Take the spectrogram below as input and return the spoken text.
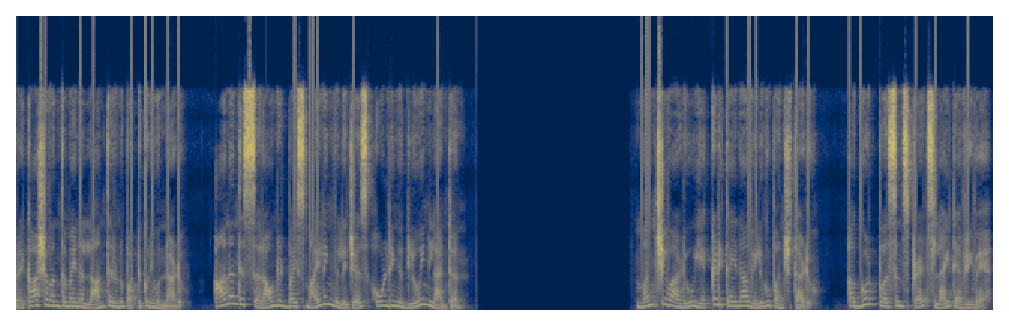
ప్రకాశవంతమైన లాంతరును పట్టుకుని ఉన్నాడు. Anand is surrounded by smiling villages holding a glowing lantern మంచివాడు ఎక్కడికైనా వెలుగు పంచుతాడు. A good person spreads light everywhere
